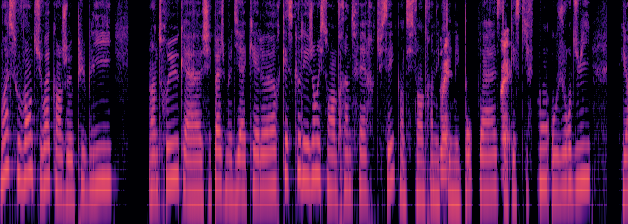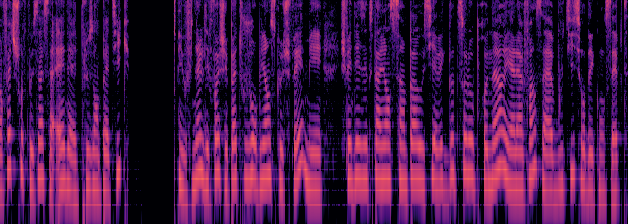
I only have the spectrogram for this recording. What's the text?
Moi, souvent, tu vois, quand je publie un truc, à, je sais pas, je me dis à quelle heure, qu'est-ce que les gens ils sont en train de faire, tu sais, quand ils sont en train d'écouter mes podcasts, qu'est-ce qu'ils font aujourd'hui? Et en fait, je trouve que ça, ça aide à être plus empathique. Et au final, des fois, je sais pas toujours bien ce que je fais, mais je fais des expériences sympas aussi avec d'autres solopreneurs et à la fin, ça aboutit sur des concepts.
